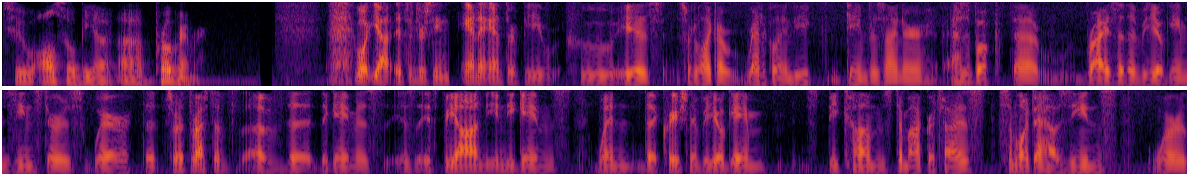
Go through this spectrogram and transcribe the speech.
to also be a, a programmer. Well, yeah, it's interesting. Anna Anthropy, who is sort of like a radical indie game designer, has a book, The Rise of the Video Game Zinesters, where the sort of thrust of, of the, the game is, is it's beyond indie games when the creation of video games becomes democratized, similar to how zines were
